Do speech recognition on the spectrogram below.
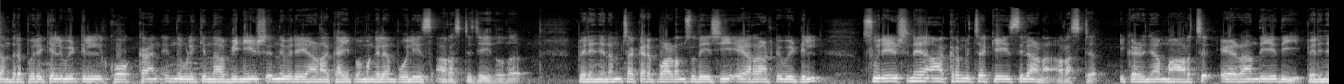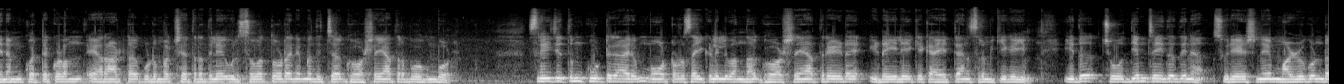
ചന്ദ്രപുരയ്ക്കൽ വീട്ടിൽ കോക്കാൻ എന്ന് വിളിക്കുന്ന വിനീഷ് എന്നിവരെയാണ് കയ്പമംഗലം പോലീസ് അറസ്റ്റ് ചെയ്തത്. പെരിഞ്ഞനം ചക്കരപ്പാടം സ്വദേശി ഏറാട്ട് വീട്ടിൽ സുരേഷിനെ ആക്രമിച്ച കേസിലാണ് അറസ്റ്റ്. ഇക്കഴിഞ്ഞ മാർച്ച് ഏഴാം തീയതി പെരിഞ്ഞനം കൊറ്റക്കുളം ഏറാട്ട് കുടുംബക്ഷേത്രത്തിലെ ഉത്സവത്തോടനുബന്ധിച്ച് ഘോഷയാത്ര പോകുമ്പോൾ ശ്രീജിത്തും കൂട്ടുകാരും മോട്ടോർ സൈക്കിളിൽ വന്ന ഘോഷയാത്രയുടെ ഇടയിലേക്ക് കയറ്റാൻ ശ്രമിക്കുകയും ഇത് ചോദ്യം ചെയ്തതിന് സുരേഷിനെ മഴുകൊണ്ട്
